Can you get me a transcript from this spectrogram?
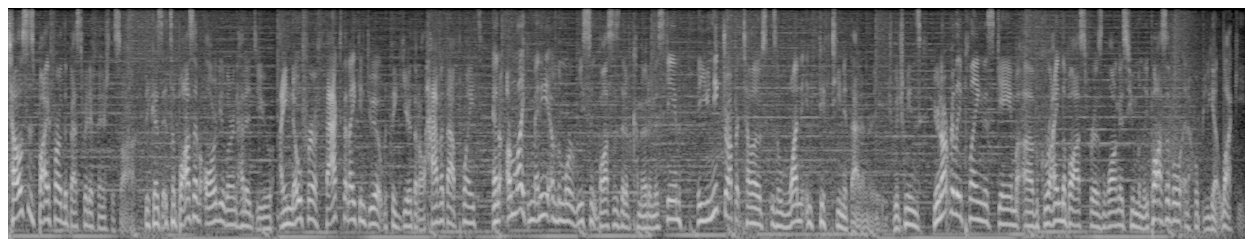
Telos is by far the best way to finish this off, because it's a boss I've already learned how to do. I know for a fact that I can do it with the gear that I'll have at that point, and unlike many of the more recent bosses that have come out in this game, a unique drop at Telos is a 1 in 15 at that enrage, which means you're not really playing this game of grind the boss for as long as humanly possible and hope you get lucky.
